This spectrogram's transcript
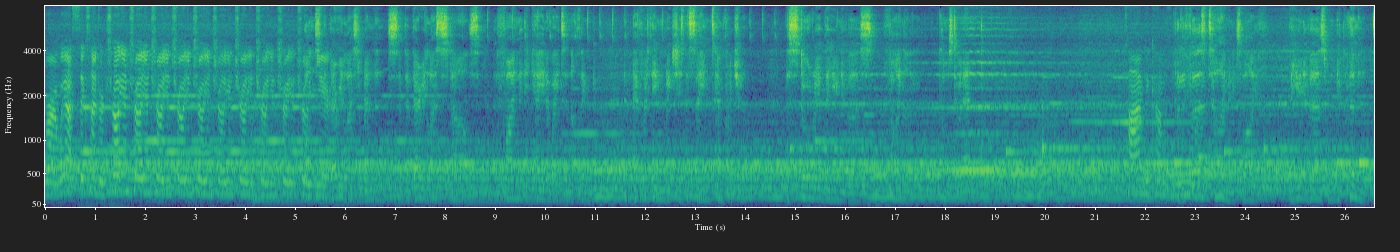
Bruh, we are 600 trillion, trillion, trillion, trillion, trillion, trillion, trillion, trillion, trillion, trillion Once the very last remnants of the very last stars Time becomes For the first time in its life, the universe will be permanent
